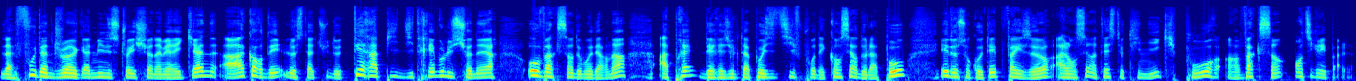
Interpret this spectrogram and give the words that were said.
La Food and Drug Administration américaine a accordé le statut de thérapie dite révolutionnaire au vaccin de Moderna, après des résultats positifs pour des cancers de la peau, et de son côté, Pfizer a lancé un test clinique pour un vaccin antigrippal.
